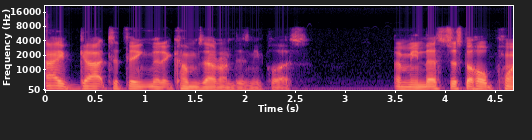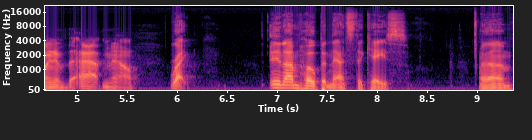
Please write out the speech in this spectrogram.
I've got to think that it comes out on Disney Plus. I mean, that's just the whole point of the app now. Right. And I'm hoping that's the case. Um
